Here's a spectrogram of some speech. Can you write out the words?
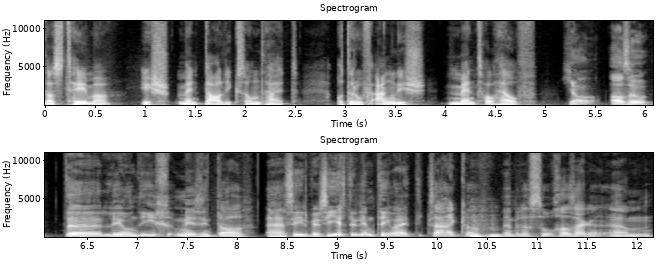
das Thema ist mentale Gesundheit oder auf Englisch Mental Health. Ja, also der Leon und ich, wir sind da äh, sehr versiert in dem Thema, hätte ich gesagt, Mhm. wenn man das so kann sagen ähm,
